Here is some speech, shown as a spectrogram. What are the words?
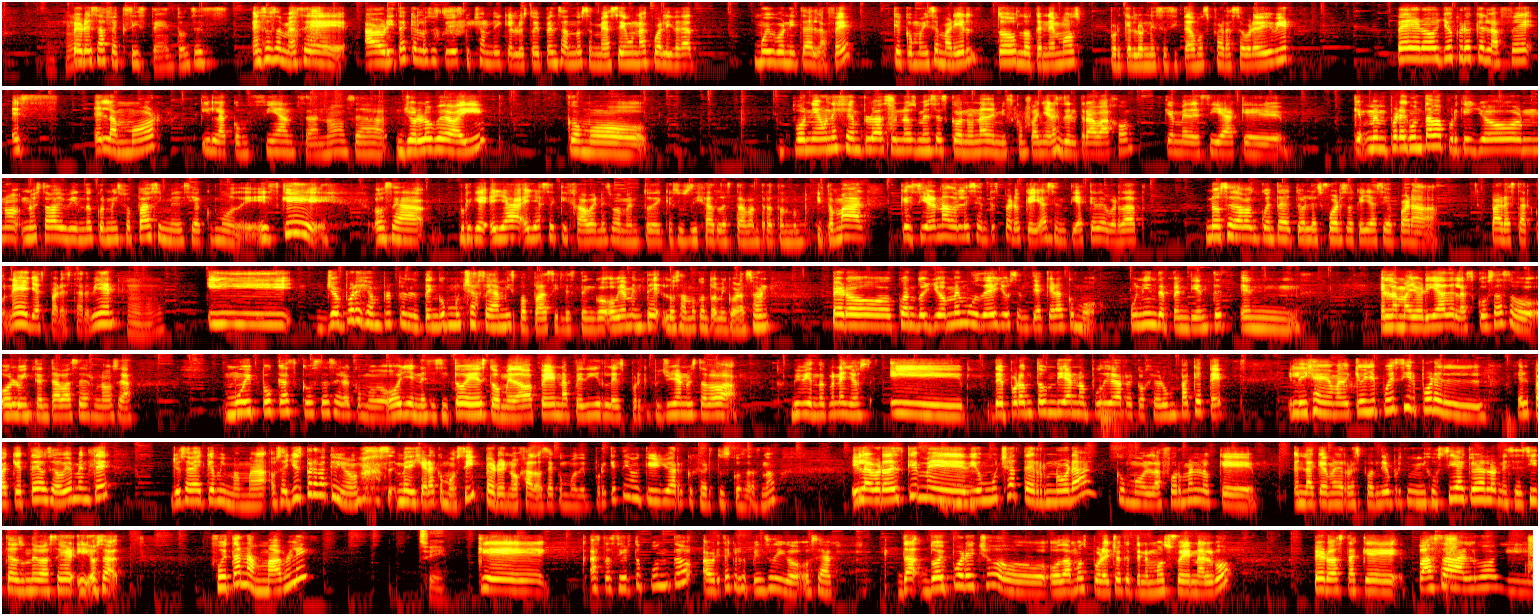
pero esa fe existe. Entonces, eso se me hace, ahorita que los estoy escuchando y que lo estoy pensando, se me hace una cualidad muy bonita de la fe, que como dice Mariel, todos lo tenemos porque lo necesitamos para sobrevivir. Pero yo creo que la fe es el amor y la confianza, ¿no? O sea, yo lo veo ahí como ponía un ejemplo hace unos meses con una de mis compañeras del trabajo que me decía que, que me preguntaba porque yo no, no, estaba viviendo con mis papás y me decía como de, es que, o sea, porque ella, ella se quejaba en ese momento de que sus hijas la estaban tratando un poquito mal, que sí eran adolescentes, pero que ella sentía que de verdad no se daban cuenta de todo el esfuerzo que ella hacía para, para estar con ellas, para estar bien. Y yo, por ejemplo, pues le tengo mucha fe a mis papás y les tengo, obviamente los amo con todo mi corazón, pero cuando yo me mudé yo sentía que era como un independiente en, en la mayoría de las cosas o, lo intentaba hacer, ¿no? O sea, muy pocas cosas era como, oye, necesito esto, me daba pena pedirles porque pues yo ya no estaba viviendo con ellos y de pronto un día no pudiera recoger un paquete y le dije a mi mamá de que, oye, ¿puedes ir por el, paquete? O sea, obviamente yo sabía que mi mamá, o sea, yo esperaba que mi mamá me dijera como sí, pero enojada, o sea, como de, ¿por qué tengo que ir yo a recoger tus cosas, no? Y la verdad es que me dio mucha ternura como la forma en lo que en la que me respondió porque me dijo, "Sí, ¿a qué hora lo necesitas? ¿Dónde va a ser?" Y o sea, fue tan amable. Sí. Que hasta cierto punto, ahorita que lo pienso digo, o sea, doy por hecho o, damos por hecho que tenemos fe en algo, pero hasta que pasa algo y,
